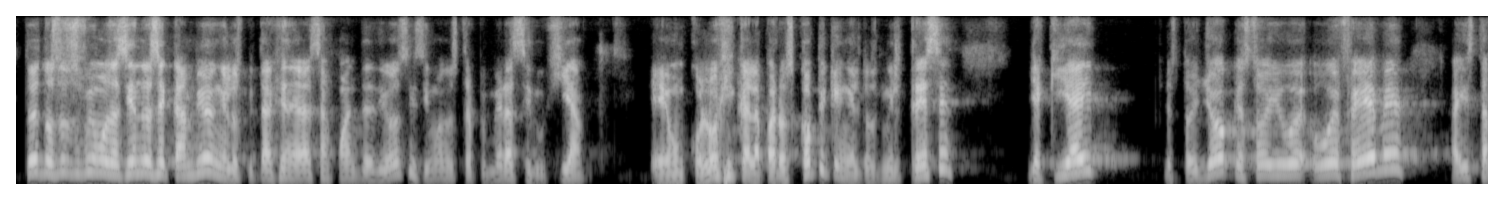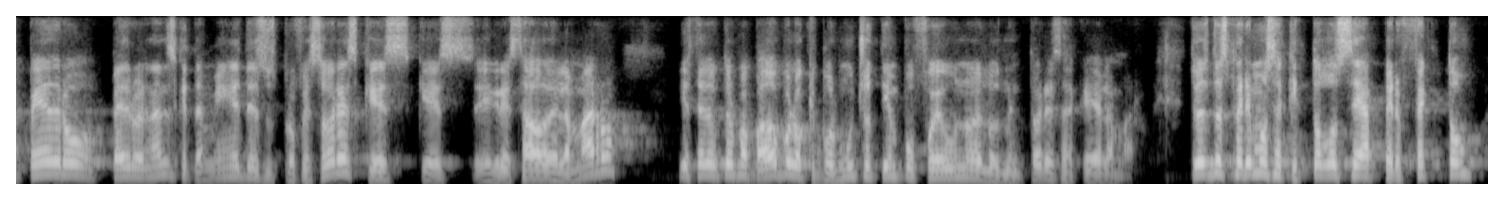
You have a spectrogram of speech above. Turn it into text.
Entonces, nosotros fuimos haciendo ese cambio en el Hospital General San Juan de Dios, hicimos nuestra primera cirugía eh, oncológica laparoscópica en el 2013, y aquí hay Estoy yo, que estoy UFM, ahí está Pedro, Pedro Hernández, que también es de sus profesores, que es, que es egresado del Amarro, y está el doctor Papadopoulos, que por mucho tiempo fue uno de los mentores aquí del Amarro. Entonces, no esperemos a que todo sea perfecto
